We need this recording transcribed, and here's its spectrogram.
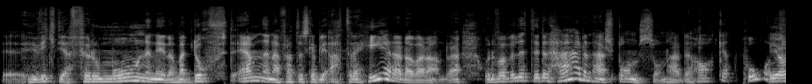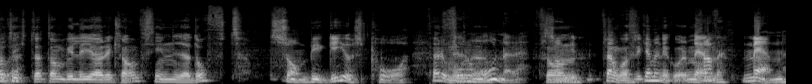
eh, hur viktiga feromonen är, de här doftämnena för att vi ska bli attraherade av varandra. Och det var väl lite det här den här sponsorn hade hakat på. Jag tror tyckte att de ville göra reklam för sin nya doft. Som bygger just på Feromoner. feromoner. Från Som- framgångsrika människor, män. Män,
